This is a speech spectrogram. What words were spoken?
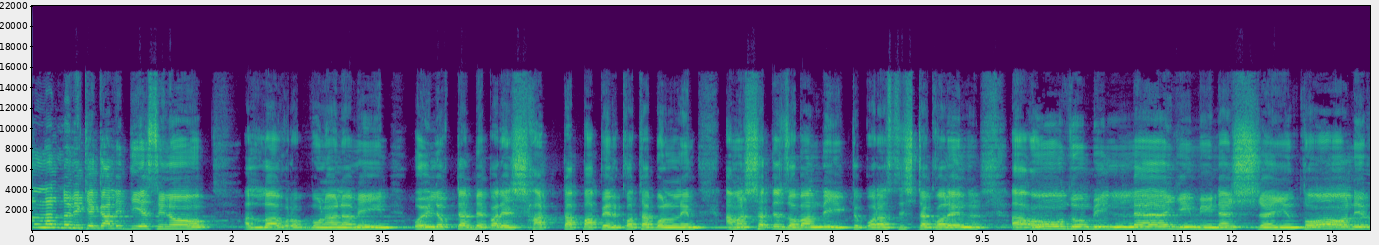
আল্লাহর নবীকে গালি দিয়েছিল, আল্লাহ রব্বুল আলামিন ওই লোকটার ব্যাপারে সাতটা পাপের কথা বললেন। আমার সাথে জবান দিয়ে একটু পড়ার চেষ্টা করেন। আউযু বিল্লাহি মিনাশ শাইতানির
